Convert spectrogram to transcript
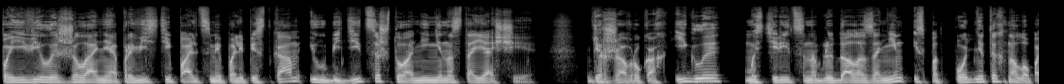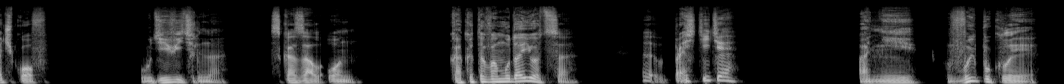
Появилось желание провести пальцами по лепесткам и убедиться, что они не настоящие. Держа в руках иглы, мастерица наблюдала за ним из-под поднятых на лоб очков. «Удивительно», — сказал он. «Как это вам удается?» «Э, «Простите?» «Они выпуклые».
